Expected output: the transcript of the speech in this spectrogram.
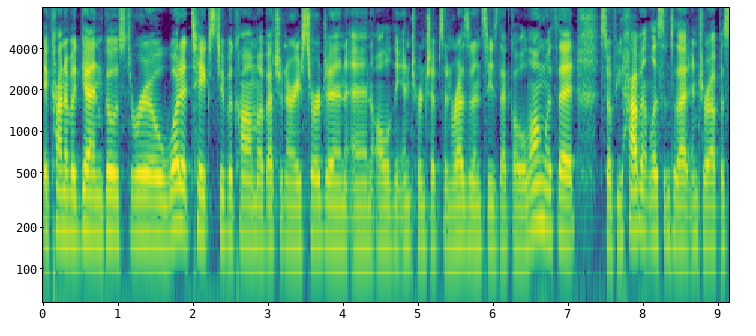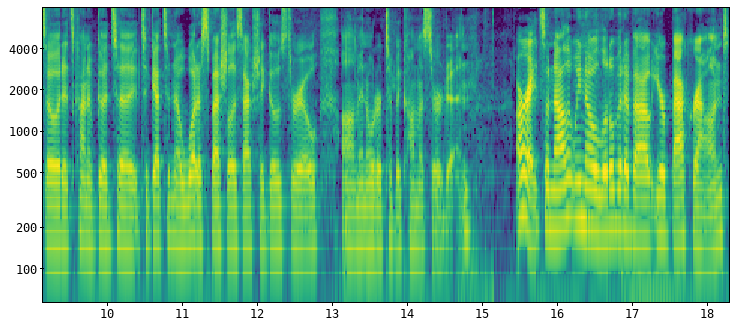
it kind of again goes through what it takes to become a veterinary surgeon and all of the internships and residencies that go along with it. So if you haven't listened to that intro episode, it's kind of good to, to get to know what a specialist actually goes through um, in order to become a surgeon. All right, so now that we know a little bit about your background,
